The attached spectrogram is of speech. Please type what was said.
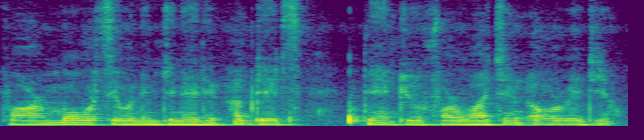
for more civil engineering updates. Thank you for watching our video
